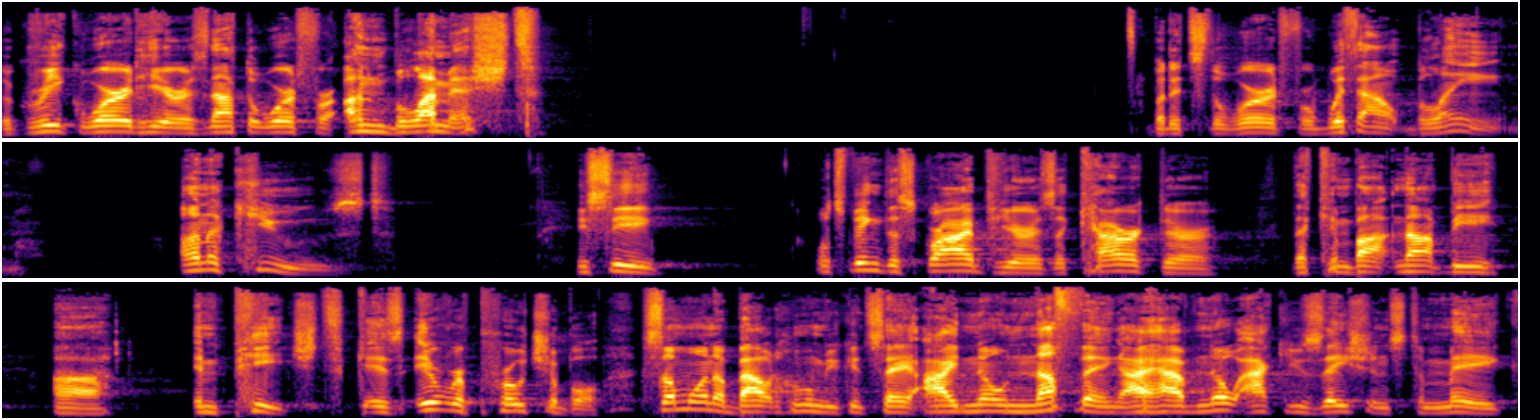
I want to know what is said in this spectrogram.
The Greek word here is not the word for unblemished, but it's the word for without blame, unaccused. You see, what's being described here is a character that cannot be uh, impeached, is irreproachable, someone about whom you can say, I know nothing, I have no accusations to make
